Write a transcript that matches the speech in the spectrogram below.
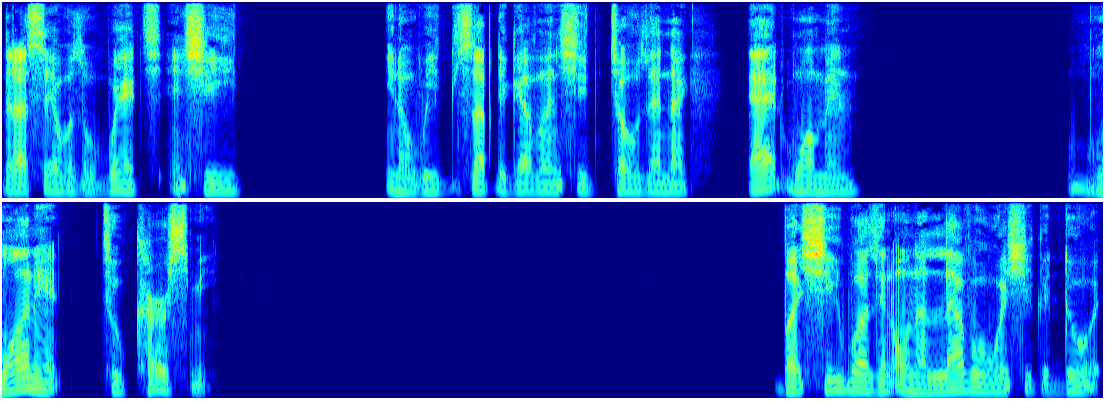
that I said was a witch and she, you know, we slept together and she chose that night. That woman wanted to curse me. But she wasn't on a level where she could do it.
